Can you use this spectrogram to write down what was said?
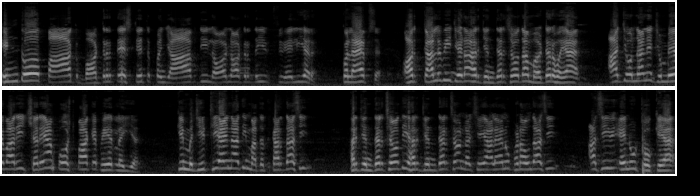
ਇੰਡੋ ਪਾਕ ਬਾਰਡਰ ਤੇ ਸਥਿਤ ਪੰਜਾਬ ਦੀ ਲਾਅ ਐਂਡ ਆਰਡਰ ਦੀ ਫੇਲਿਅਰ ਕੋਲੈਪਸ ਔਰ ਕੱਲ ਵੀ ਜਿਹੜਾ ਹਰਜਿੰਦਰ ਸਿੰਘ ਦਾ ਮਰਡਰ ਹੋਇਆ ਅੱਜ ਉਹਨਾਂ ਨੇ ਜ਼ਿੰਮੇਵਾਰੀ ਸ਼ਰੇਆਮ ਪੋਸਟ ਪਾ ਕੇ ਫੇਰ ਲਈ ਹੈ ਕਿ ਮਜੀਠੀਆ ਇਹਨਾਂ ਦੀ ਮਦਦ ਕਰਦਾ ਸੀ ਹਰਜਿੰਦਰ ਸਿੰਘ ਦੀ ਹਰਜਿੰਦਰ ਸਿੰਘ ਨਸ਼ੇ ਵਾਲਿਆਂ ਨੂੰ ਫੜਾਉਂਦਾ ਸੀ ਅਸੀਂ ਇਹਨੂੰ ਠੋਕਿਆ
